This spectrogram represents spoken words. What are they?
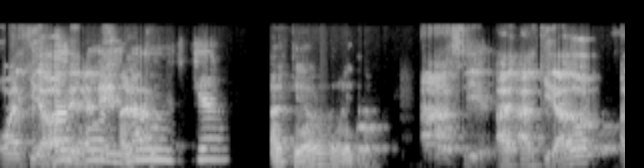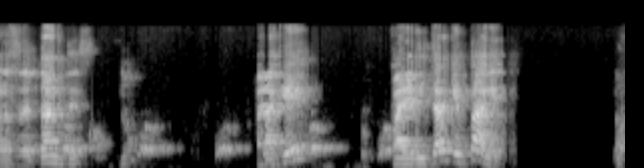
o al girador de la letra. Denuncia. Al creador de la letra. Así es, al, al girador, a los aceptantes, ¿no? ¿Para qué? Para evitar que paguen, ¿no?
